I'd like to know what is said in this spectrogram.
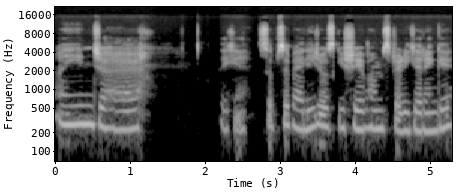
आइन जो है, देखें, सबसे पहली जो उसकी शेप हम स्टडी करेंगे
